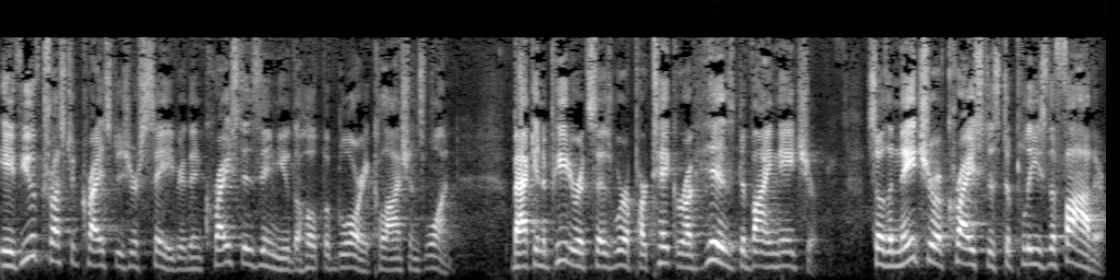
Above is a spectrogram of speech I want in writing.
If you've trusted Christ as your Savior, then Christ is in you, the hope of glory, Colossians 1. Back into Peter, it says we're a partaker of his divine nature. So the nature of Christ is to please the Father.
